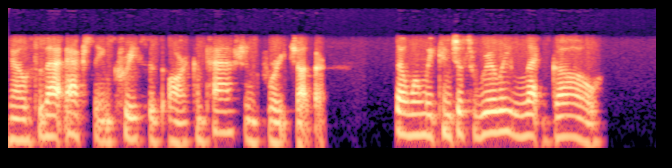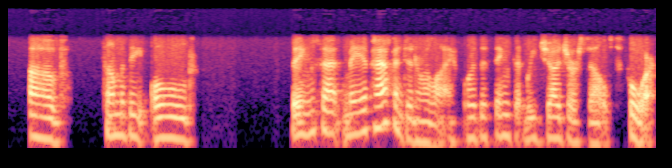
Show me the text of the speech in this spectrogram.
You know, so that actually increases our compassion for each other. So when we can just really let go of some of the old things that may have happened in our life or the things that we judge ourselves for.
